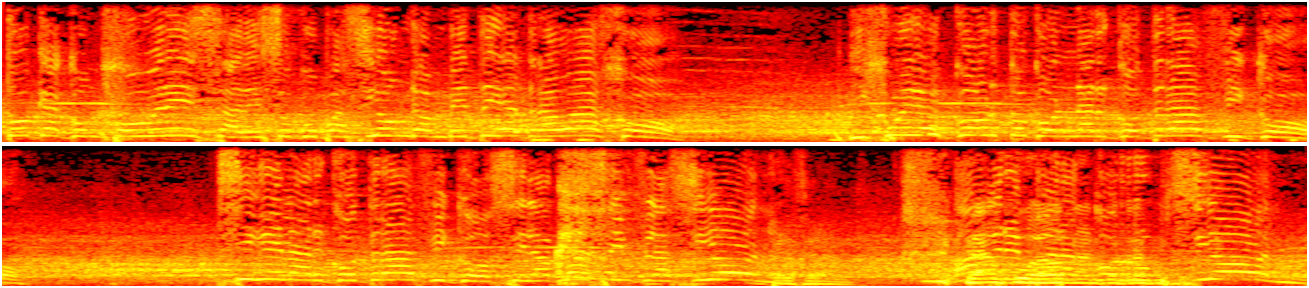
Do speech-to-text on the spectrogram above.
toca con pobreza, desocupación, gambetea trabajo y juega corto con narcotráfico. Sigue narcotráfico, se la pasa inflación. Abre para corrupción.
